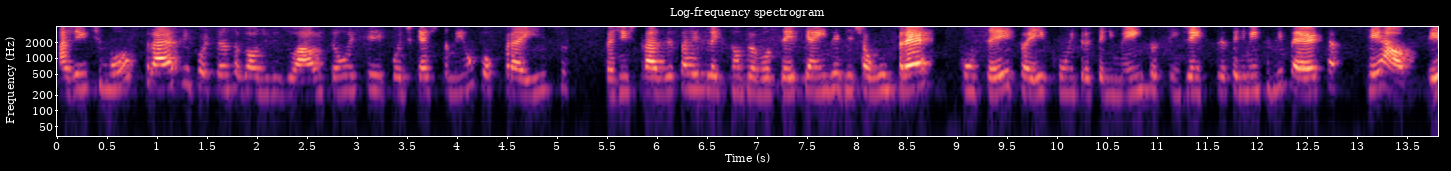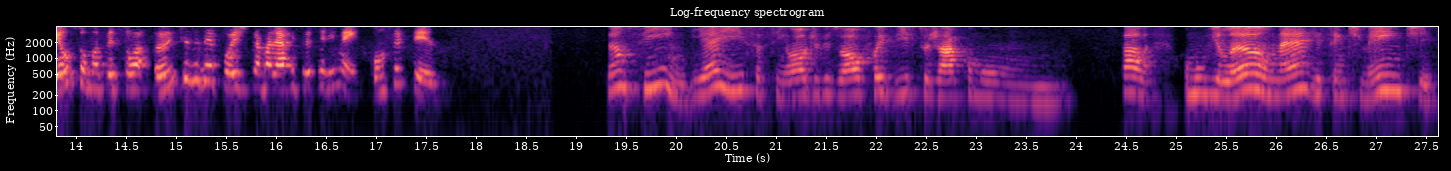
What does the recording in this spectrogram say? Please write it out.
a gente mostrar essa importância do audiovisual. Então, esse podcast também é um pouco para isso, para a gente trazer essa reflexão para vocês se ainda existe algum pré-conceito aí com entretenimento. Assim, gente, entretenimento liberta, real. Eu sou uma pessoa antes e depois de trabalhar com entretenimento, com certeza. Não, sim, e é isso, assim, o audiovisual foi visto já como um, fala, como um vilão, né, recentemente,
